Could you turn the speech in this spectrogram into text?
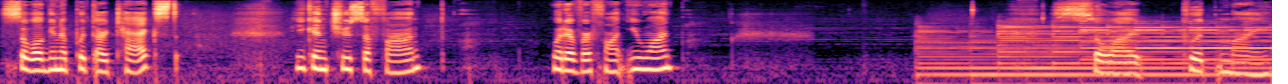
So we're gonna put our text. You can choose a font whatever font you want. So I put my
